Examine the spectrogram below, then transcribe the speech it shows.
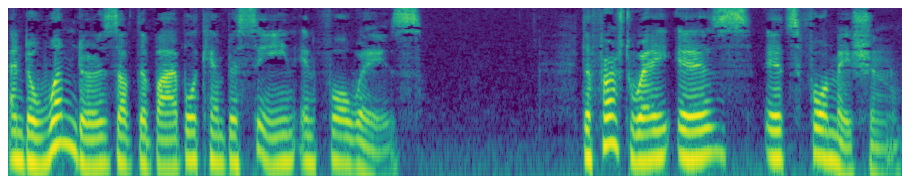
And the wonders of the Bible can be seen in four ways. The first way is its formation.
